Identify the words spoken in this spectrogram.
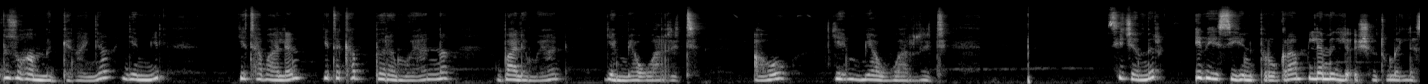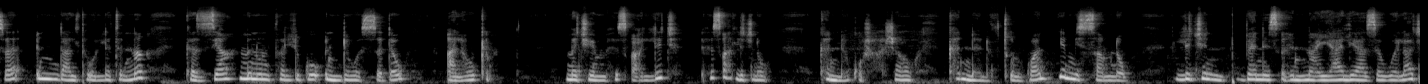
ብዙሃን መገናኛ የሚል የተባለን የተከበረ ሙያና ባለሙያን የሚያዋርድ አዎ የሚያዋርድ ሲጀምር ኢቢኤስ ይህን ፕሮግራም ለምን ለእሸቱ መለሰ እንዳልተወለትና ከዚያ ምኑን ፈልጎ እንደወሰደው አላውቅም። መቼም ሕፃን ልጅ ሕፃን ልጅ ነው። ከነ ቆሻሻው ከነ ንፍጡ እንኳን የሚሳም ነው። ልጅን በንጽህና ያልያዘ ወላጅ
